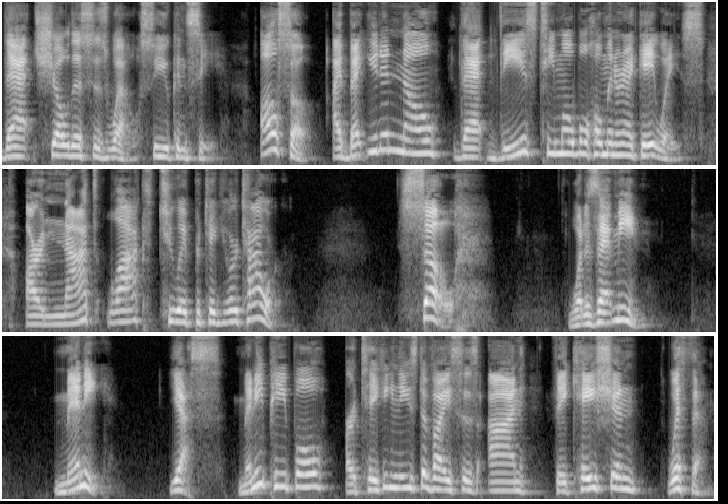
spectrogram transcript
that show this as well so you can see. Also, I bet you didn't know that these T Mobile home internet gateways are not locked to a particular tower. So, what does that mean? Many, yes, many people are taking these devices on vacation with them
